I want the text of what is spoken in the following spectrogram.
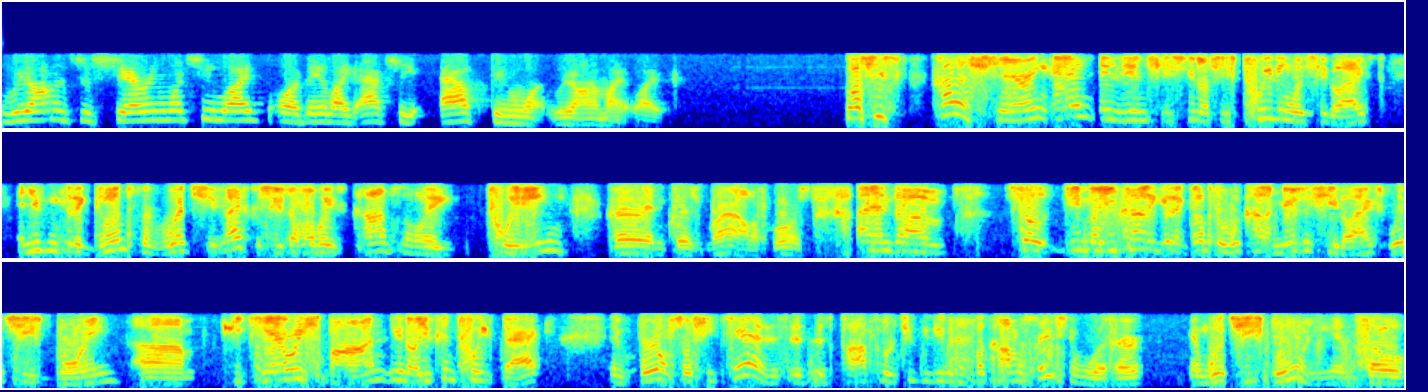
Rihanna's just sharing what she likes, or are they like actually asking what Rihanna might like? Well, she's kind of sharing, and, and, and she's you know she's tweeting what she likes, and you can get a glimpse of what she likes because she's always constantly tweeting her and Chris Brown, of course, and um, so you know you kind of get a glimpse of what kind of music she likes, what she's doing. Um, she can respond, you know, you can tweet back informed so she can. It's, it's possible that you could even have a conversation with her and what she's doing. And so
